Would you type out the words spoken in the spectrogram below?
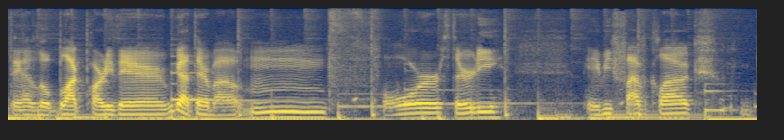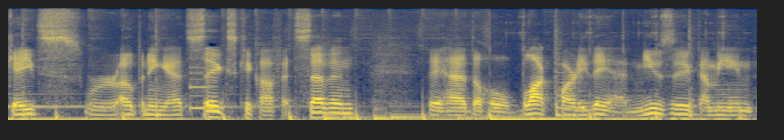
They had a little block party there. We got there about mm, 4:30, maybe five o'clock. Gates were opening at six, kickoff at seven. They had the whole block party. They had music. I mean,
